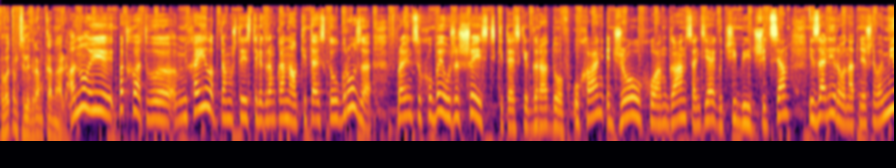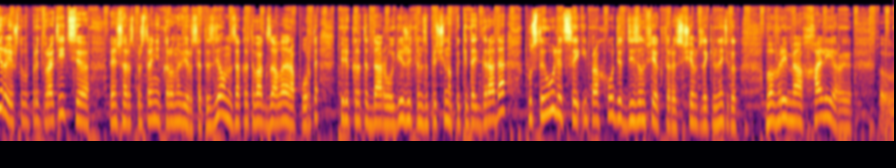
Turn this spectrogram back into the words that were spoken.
в этом телеграм-канале. А ну и подхватываю Михаила, потому что есть телеграм-канал «Китайская угроза». В провинции Хубэй уже шесть китайских городов. Ухань, Эчжоу, Хуанган, Сантьяго, Чиби и Чжицян изолированы от внешнего мира. И чтобы предотвратить, э, конечно, распространение коронавируса, это сделано. Закрыты вокзалы, аэропорты, перекрыты дороги. Жителям запрещено покидать города, пустые улицы и проходят дезинфекторы с чем-то таким, знаете, как во время холеры э,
